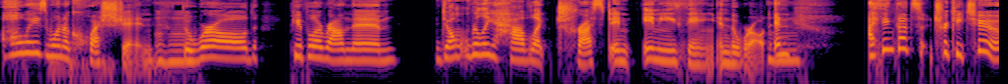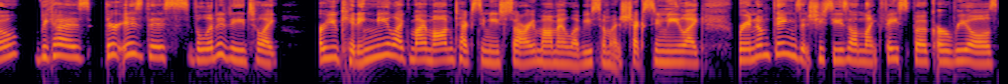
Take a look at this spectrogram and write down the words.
always want to question mm-hmm. the world, people around them, don't really have like trust in anything in the world. And mm-hmm. I think that's tricky too, because there is this validity to like, are you kidding me? Like my mom texting me, sorry, mom, I love you so much, texting me like random things that she sees on like Facebook or Reels.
